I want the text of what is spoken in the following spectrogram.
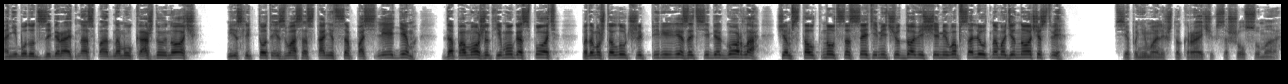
Они будут забирать нас по одному каждую ночь. Если кто-то из вас останется последним, да поможет ему Господь, потому что лучше перерезать себе горло, чем столкнуться с этими чудовищами в абсолютном одиночестве. Все понимали, что Крайчик сошел с ума,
